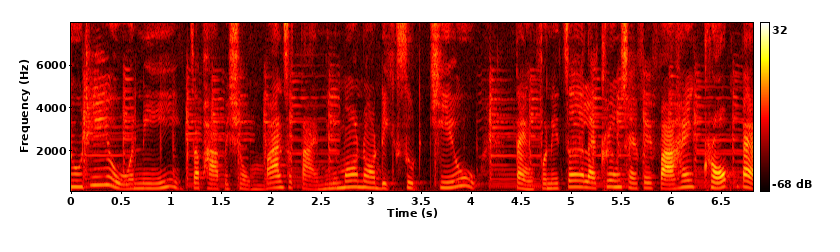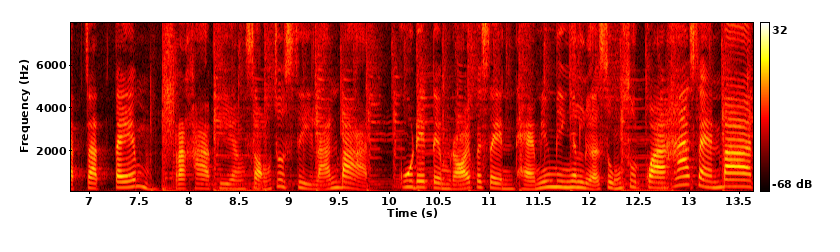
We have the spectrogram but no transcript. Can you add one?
ดูที่อยู่วันนี้จะพาไปชมบ้านสไตล์มินิมอลนอร์ดิกสุดคิ้ว แต่งเฟอร์นิเจอร์และเครื่องใช้ไฟฟ้าให้ครบแบบจัดเต็ม ราคาเพียง 2.4 ล้านบาท กู้ได้เต็ม 100%แถมยังมีเงินเหลือสูงสุดกว่า 500,000 บาท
